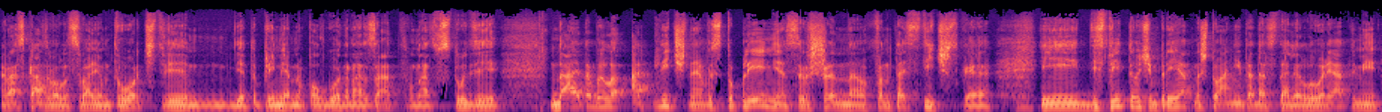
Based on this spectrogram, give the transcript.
Рассказывал о своем творчестве где-то примерно полгода назад у нас в студии. Да, это было отличное выступление, совершенно фантастическое. И действительно очень приятно, что они тогда стали лауреатами.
